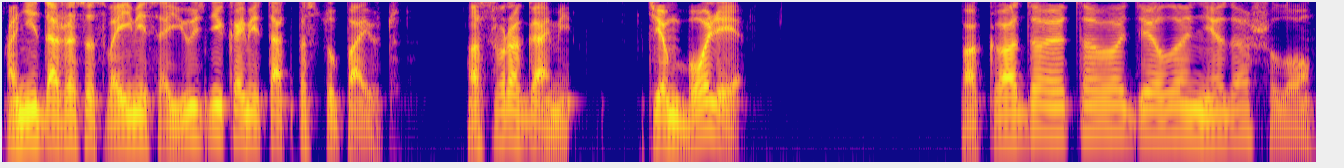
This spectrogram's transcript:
Они даже со своими союзниками так поступают. А с врагами тем более. Пока до этого дела не дошло,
